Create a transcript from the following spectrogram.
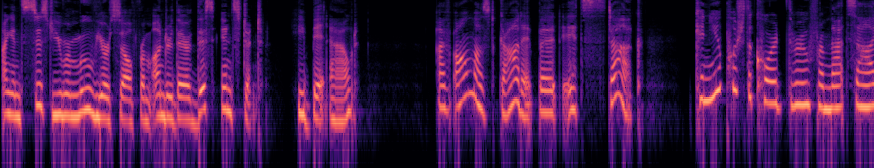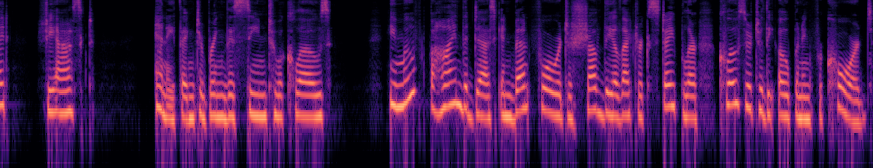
I insist you remove yourself from under there this instant, he bit out. I've almost got it, but it's stuck. Can you push the cord through from that side? she asked. Anything to bring this scene to a close. He moved behind the desk and bent forward to shove the electric stapler closer to the opening for cords.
